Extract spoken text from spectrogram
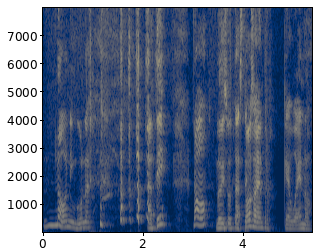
No, ninguna. ¿A ti? No, Lo disfrutaste. todos adentro. Qué bueno,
